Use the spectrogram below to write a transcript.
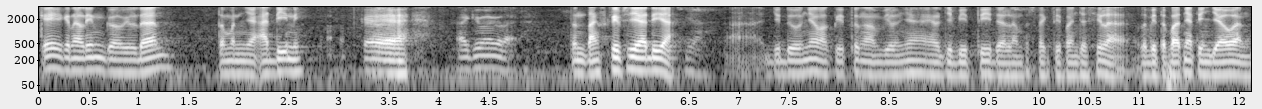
Oke, kenalin gue Wildan, temennya Adi nih. Oke. Nah, gimana gua? Tentang skripsi Adi ya? Nah, judulnya waktu itu ngambilnya LGBT dalam perspektif Pancasila. Lebih tepatnya tinjauan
